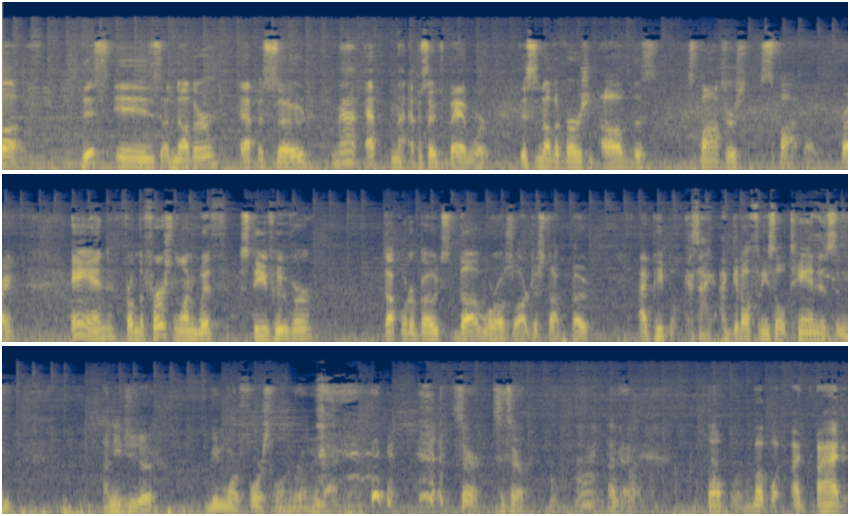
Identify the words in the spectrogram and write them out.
Love. This is another episode. Nah, ep, nah, episode's bad word. This is another version of the sponsors spotlight, right? And from the first one with Steve Hoover, Duckwater Boats, the world's largest duck boat. I had people because I, I get off of these little tangents and I need you to be more forceful and reel me back in. Sir, sincerely. All right. Okay. Well, but what, I, I had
